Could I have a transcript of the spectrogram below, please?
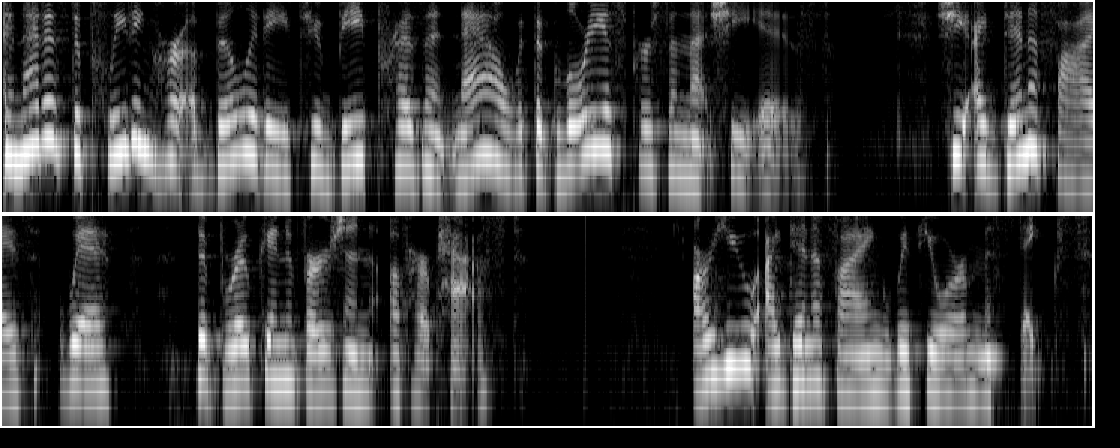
And that is depleting her ability to be present now with the glorious person that she is. She identifies with the broken version of her past. Are you identifying with your mistakes?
